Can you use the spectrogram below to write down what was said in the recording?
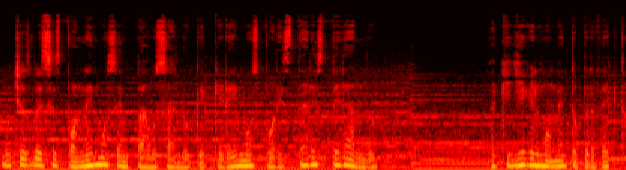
muchas veces ponemos en pausa lo que queremos por estar esperando a que llegue el momento perfecto.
